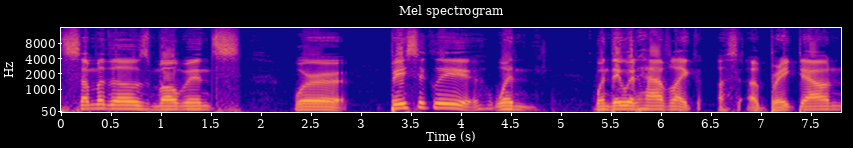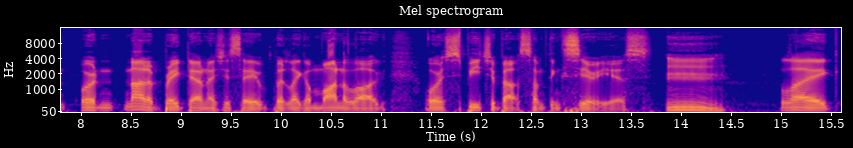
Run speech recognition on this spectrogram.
some of those moments were basically when when they would have like a breakdown or n- not a breakdown, I should say, but like a monologue or a speech about something serious. Mm. Like,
